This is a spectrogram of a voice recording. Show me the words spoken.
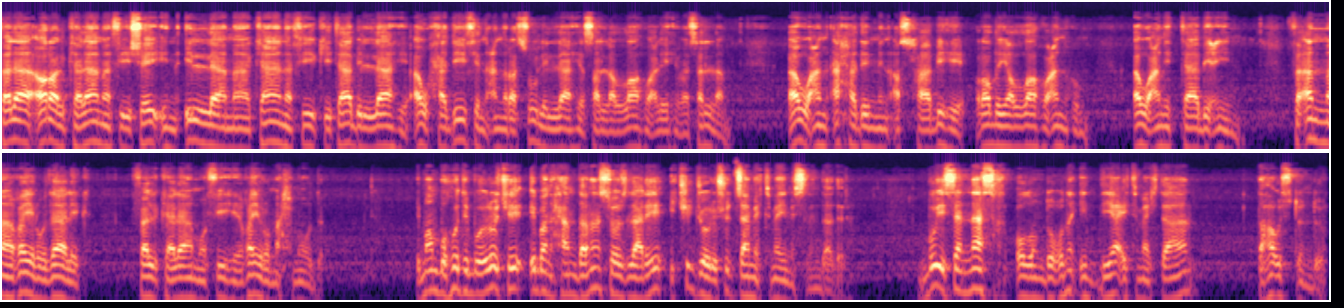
fələ ərəl kələmə fi şeyin illə mə kənə fi kitabilləhi əv hadisin ən Rəsulilləhi sallallahu aleyhi və səlləm أو عن أحد من أصحابه رضي الله عنهم أو عن التابعين فأما غير ذلك fəl kələmu fihi qeyru məhmud. İmam Buhudi buyurur ki, İbn Həmdanın sözləri iki görüşü cəm etmək mislindədir. Bu isə nəsx olunduğunu iddia etməkdən daha üstündür.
